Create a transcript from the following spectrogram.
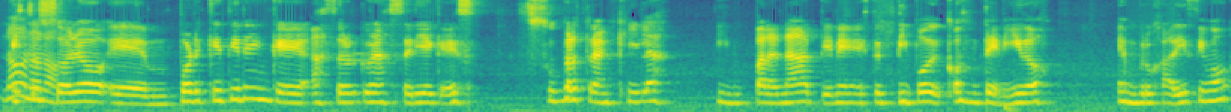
No, esto no, es solo eh, porque tienen que hacer que una serie que es súper tranquila y para nada tiene este tipo de contenido embrujadísimo,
